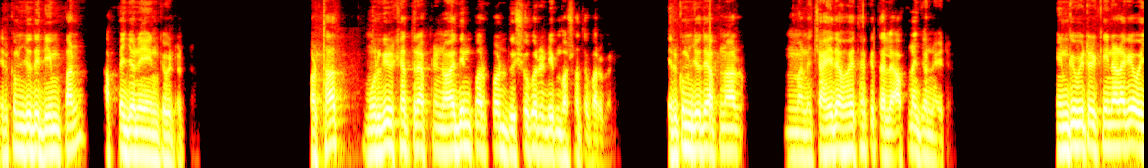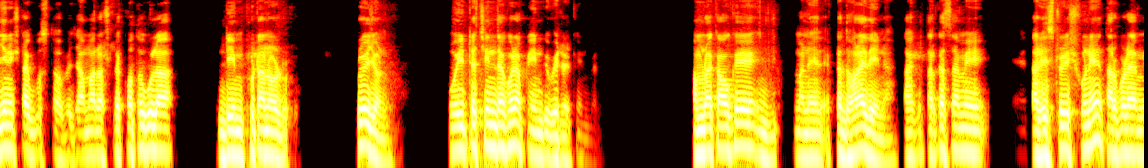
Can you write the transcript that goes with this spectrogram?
এরকম যদি ডিম পান আপনার জন্য এই ইনকিউবেটরটা অর্থাৎ মুরগির ক্ষেত্রে আপনি নয় দিন পর পর দুশো করে ডিম বসাতে পারবেন। এরকম যদি আপনার মানে চাহিদা হয়ে থাকে, তাহলে আপনার জন্য এটা। ইনকিউবেটর কেনার আগে ওই জিনিসটা বুঝতে হবে যে আমার আসলে কতগুলা ডিম ফুটানোর প্রয়োজন। ওইটা চিন্তা করে আপনি ইনকিউবেটর কিনবেন। আমরা কাউকে মানে একটা ধরাই দেই না। তার কাছে আমি তার হিস্টোরি শুনে তারপরে আমি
